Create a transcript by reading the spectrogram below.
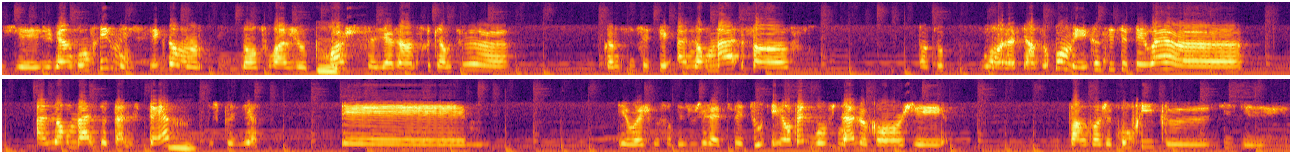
je, j'ai, bien compris, mais je sais que dans mon dans l'entourage Mm. proche, il y avait un truc un peu euh, comme si c'était anormal, enfin, un peu, bon, là c'est un peu con, mais comme si c'était, ouais, euh, anormal de pas le faire, Mm. si je peux dire. Et, et ouais, je me sentais jugée là-dessus et tout. Et en fait, bon, au final, quand j'ai enfin quand j'ai compris que si,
